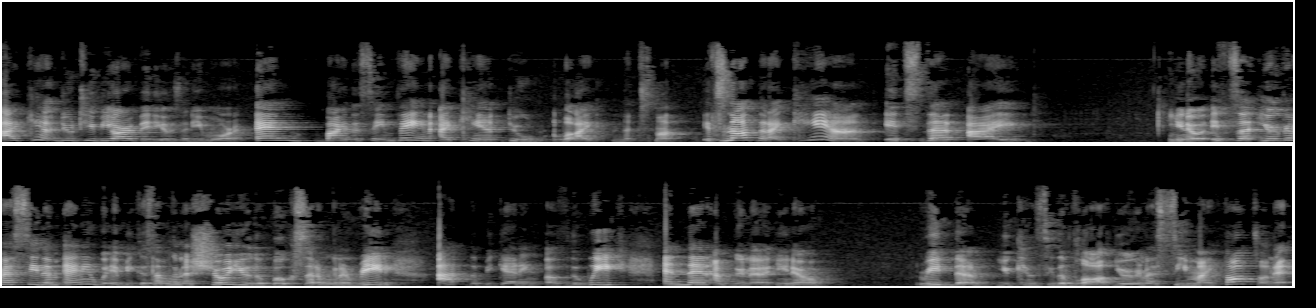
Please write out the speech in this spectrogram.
I can't do TBR videos anymore. And by the same vein, I can't do, well, I, it's not, it's not that I can't, it's that I, you know, it's that you're gonna see them anyway because I'm gonna show you the books that I'm gonna read at the beginning of the week and then I'm gonna, you know, read them. You can see the vlog, you're gonna see my thoughts on it.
